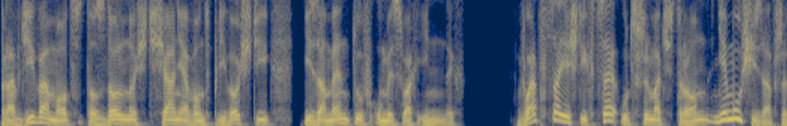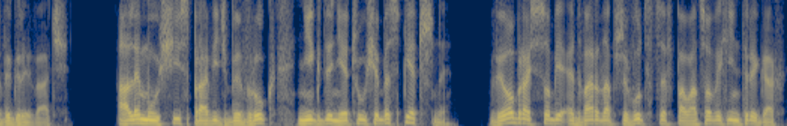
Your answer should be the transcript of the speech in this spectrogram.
Prawdziwa moc to zdolność siania wątpliwości i zamętu w umysłach innych. Władca, jeśli chce utrzymać tron, nie musi zawsze wygrywać, ale musi sprawić, by wróg nigdy nie czuł się bezpieczny. Wyobraź sobie Edwarda przywódcę w pałacowych intrygach.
